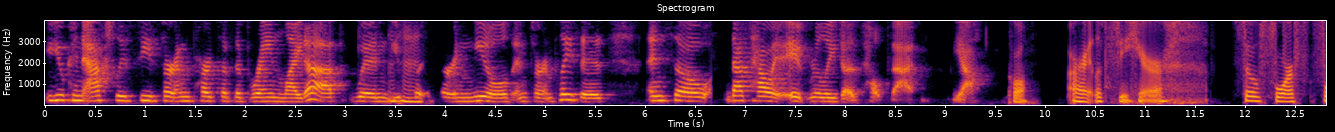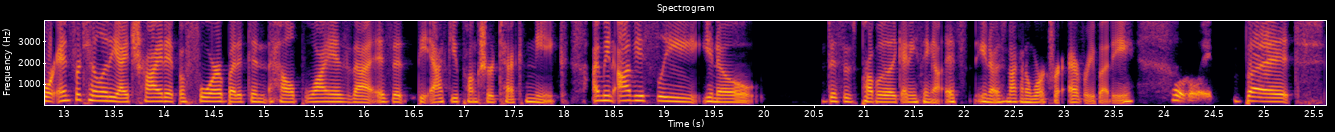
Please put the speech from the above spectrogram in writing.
you can actually see certain parts of the brain light up when mm-hmm. you put certain needles in certain places. And so that's how it, it really does help that. Yeah. Cool. All right, let's see here. So for for infertility, I tried it before, but it didn't help. Why is that? Is it the acupuncture technique? I mean, obviously, you know, this is probably like anything else. It's you know, it's not going to work for everybody. Totally. But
